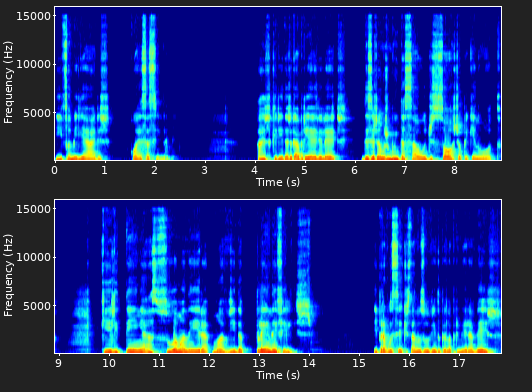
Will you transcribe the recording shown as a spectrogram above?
e familiares com essa síndrome. Às queridas Gabriele e Lete, desejamos muita saúde e sorte ao pequeno Otto. Que ele tenha, à sua maneira, uma vida plena e feliz. E para você que está nos ouvindo pela primeira vez,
